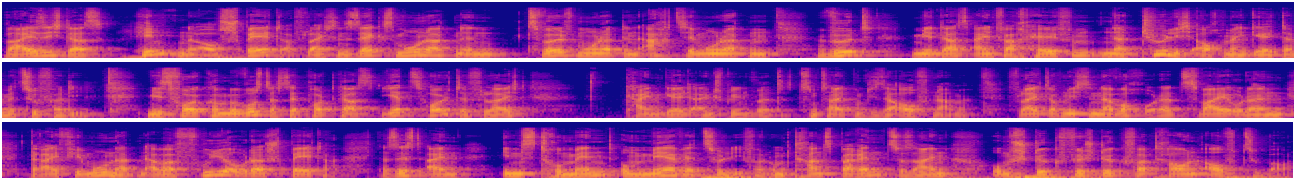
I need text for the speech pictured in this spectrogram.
weiß ich, dass hinten raus, später, vielleicht in sechs Monaten, in zwölf Monaten, in 18 Monaten, wird mir das einfach helfen, natürlich auch mein Geld damit zu verdienen. Mir ist vollkommen bewusst, dass der Podcast jetzt heute vielleicht kein Geld einspielen wird zum Zeitpunkt dieser Aufnahme. Vielleicht auch nicht in der Woche oder zwei oder in drei, vier Monaten, aber früher oder später. Das ist ein Instrument, um Mehrwert zu liefern, um transparent zu sein, um Stück für Stück Vertrauen aufzubauen.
